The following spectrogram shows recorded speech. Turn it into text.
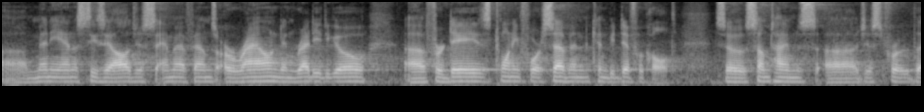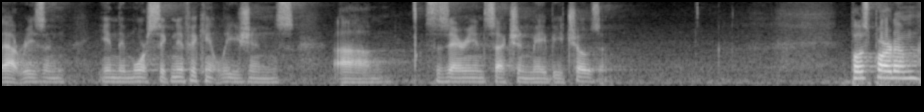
uh, many anesthesiologists, MFMs around and ready to go uh, for days 24 7 can be difficult. So sometimes, uh, just for that reason, in the more significant lesions, um, cesarean section may be chosen. Postpartum, uh,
